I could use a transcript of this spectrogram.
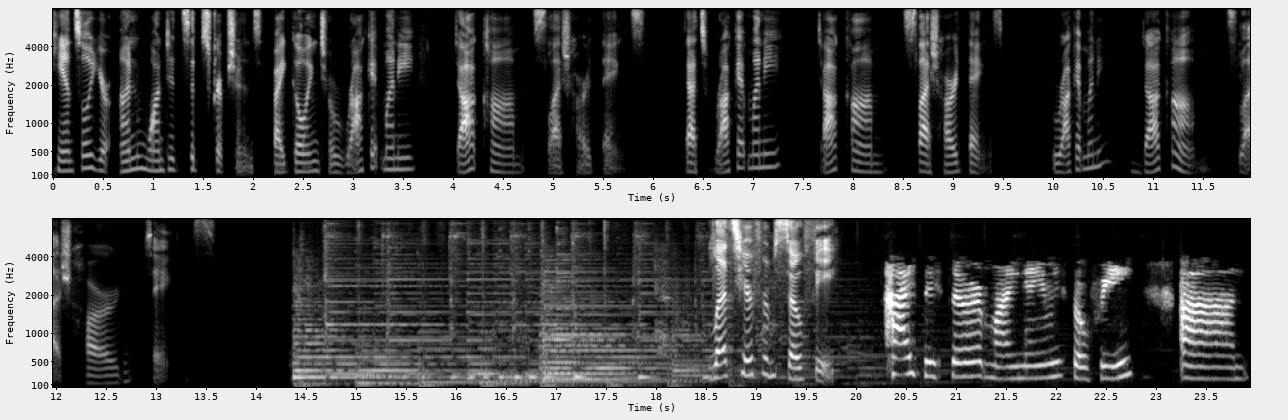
Cancel your unwanted subscriptions by going to rocketmoney.com slash hard things. That's rocketmoney.com slash hard things. rocketmoney.com slash hard things. Let's hear from Sophie. Hi, sister. My name is Sophie, and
